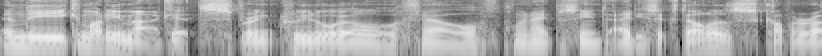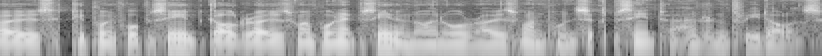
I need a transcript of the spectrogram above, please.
In the commodity markets, Brent crude oil fell 0.8% to $86, copper rose 2.4%, gold rose 1.8%, and iron ore rose 1.6% to $103.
